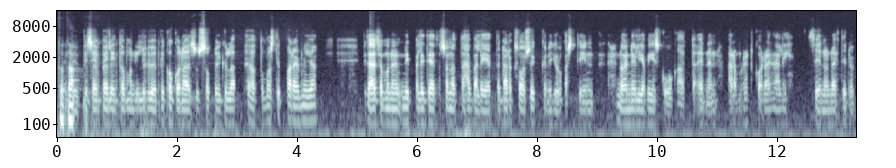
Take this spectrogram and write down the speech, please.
Tota... Tyyppisen pelin tuommoinen lyhyempi kokonaisuus sopii kyllä ehdottomasti paremmin ja pitää semmoinen nippelitieto sanoa tähän väliin, että Dark Souls 1 julkaistiin noin 4-5 kuukautta ennen Armored Core, eli siinä on ehtinyt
